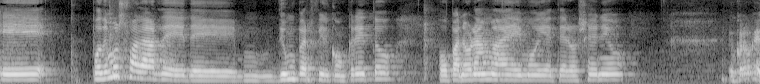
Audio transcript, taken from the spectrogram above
Eh, podemos falar de, de, de un perfil concreto, o panorama é moi heteroxéneo? Eu creo que,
